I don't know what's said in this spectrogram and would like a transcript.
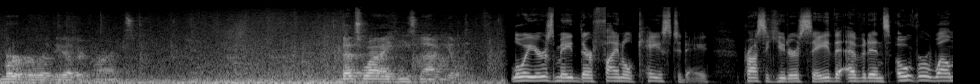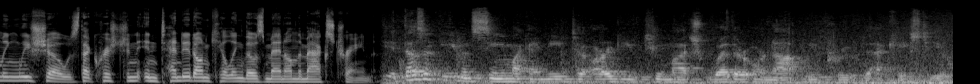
murder or the other crimes. That's why he's not guilty. Lawyers made their final case today. Prosecutors say the evidence overwhelmingly shows that Christian intended on killing those men on the MAX train. It doesn't even seem like I need to argue too much whether or not we prove that case to you.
